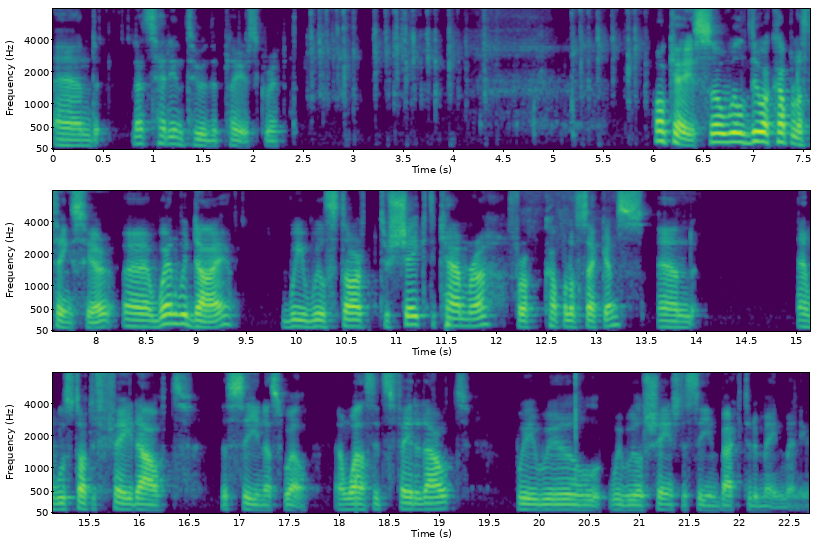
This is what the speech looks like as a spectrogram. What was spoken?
And let's head into the player script. Okay, so we'll do a couple of things here. Uh, when we die, we will start to shake the camera for a couple of seconds and and we'll start to fade out the scene as well. And once it's faded out, we will we will change the scene back to the main menu.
